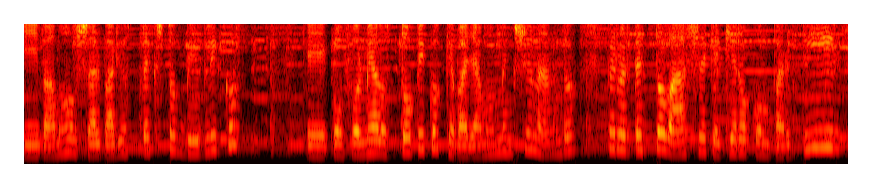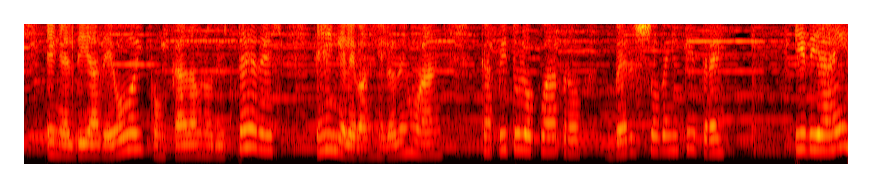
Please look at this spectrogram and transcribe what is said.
Y vamos a usar varios textos bíblicos eh, conforme a los tópicos que vayamos mencionando, pero el texto base que quiero compartir en el día de hoy con cada uno de ustedes es en el Evangelio de Juan, capítulo 4, verso 23, y de ahí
